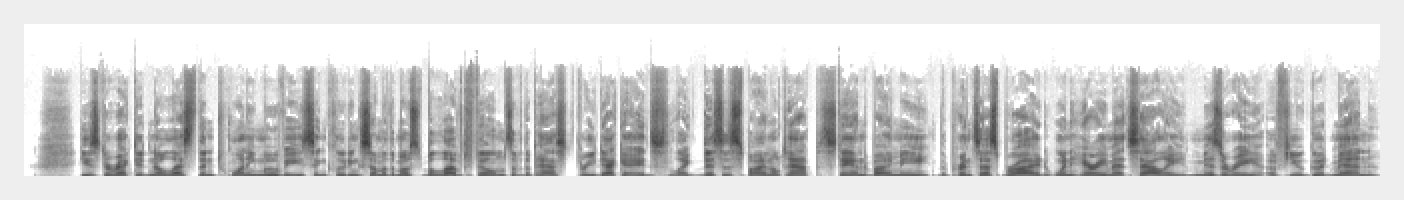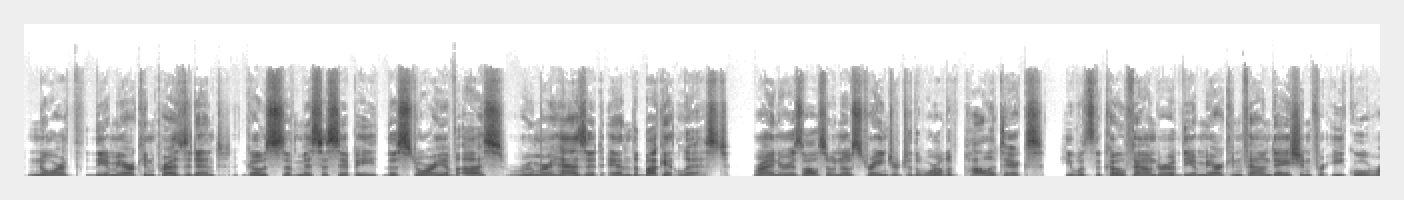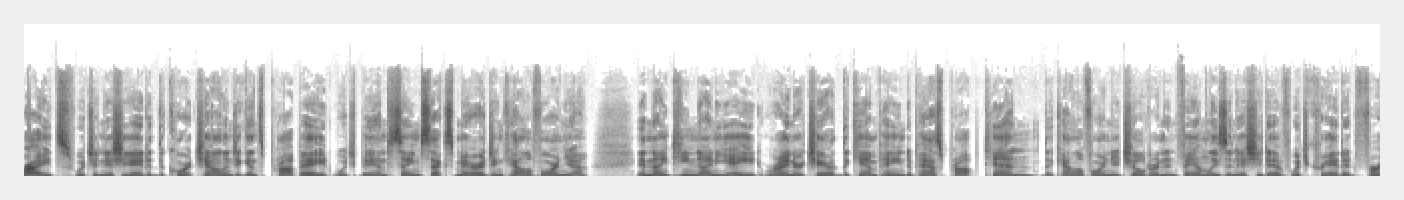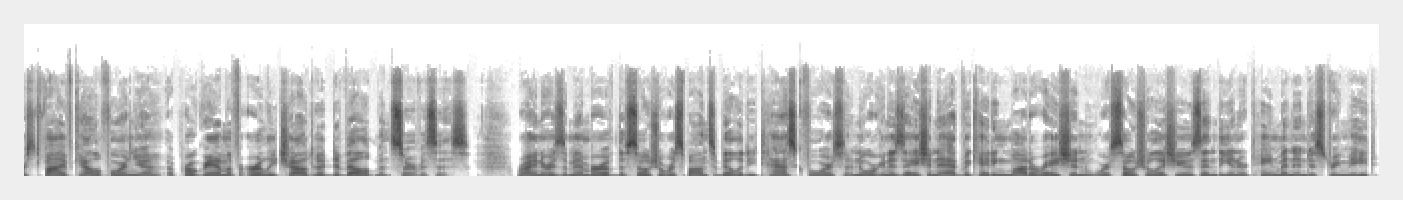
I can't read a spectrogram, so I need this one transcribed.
He's directed no less than 20 movies, including some of the most beloved films of the past three decades, like This Is Spinal Tap, Stand By Me, The Princess Bride, When Harry Met Sally, Misery, A Few Good Men, North, The American President, Ghosts of Mississippi, The Story of Us, Rumor Has It, and The Bucket List. Reiner is also no stranger to the world of politics. He was the co founder of the American Foundation for Equal Rights, which initiated the court challenge against Prop 8, which banned same sex marriage in California. In 1998, Reiner chaired the campaign to pass Prop 10, the California Children and Families Initiative, which created First Five California, a program of early childhood development services. Reiner is a member of the Social Responsibility Task Force, an organization advocating moderation where social issues and the entertainment industry meet.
